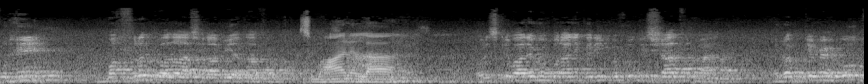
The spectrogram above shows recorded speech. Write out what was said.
انہیں مغفرت والا اشرا بھی عطا فرما سبحان اللہ۔ اور اس کے بارے میں قرآن کریم کو خود ارشاد فرمایا رب کے محبوب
